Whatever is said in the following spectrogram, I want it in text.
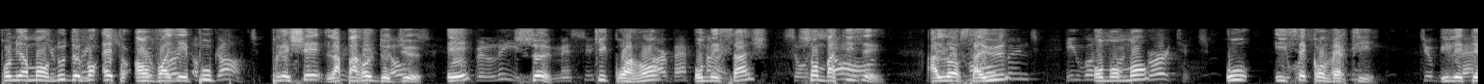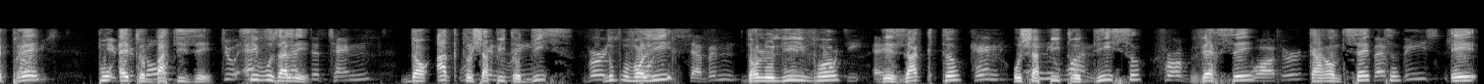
Premièrement, nous devons être envoyés pour prêcher la parole de Dieu. Et ceux qui croiront au message sont baptisés. Alors Saül, au moment où il s'est converti, il était prêt pour être baptisé. Si vous allez dans Actes chapitre 10, nous pouvons lire dans le livre des Actes au chapitre 10, verset 47 et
